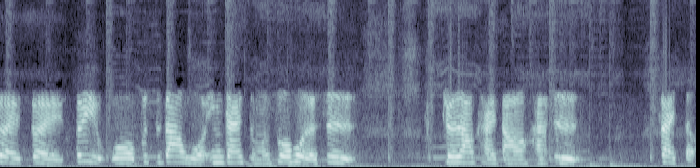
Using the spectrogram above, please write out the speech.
对对，所以我不知道我应该怎么做，或者是就要开刀，还是在等。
